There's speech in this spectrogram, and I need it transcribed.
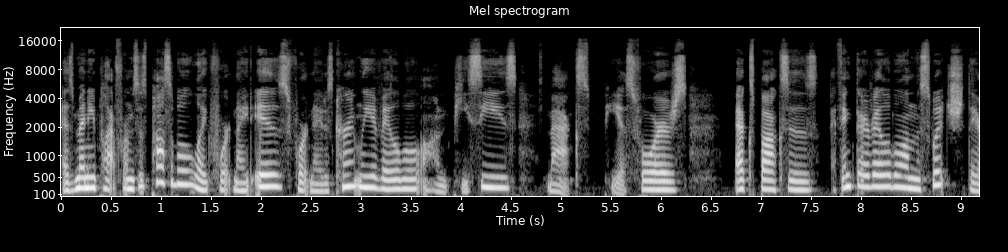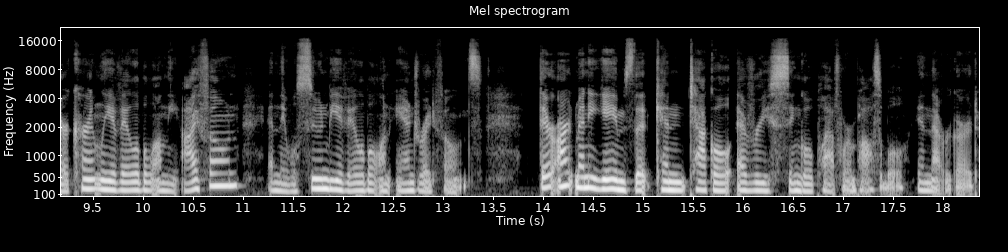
as many platforms as possible, like Fortnite is. Fortnite is currently available on PCs, Macs, PS4s, Xboxes. I think they're available on the Switch. They are currently available on the iPhone, and they will soon be available on Android phones. There aren't many games that can tackle every single platform possible in that regard.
